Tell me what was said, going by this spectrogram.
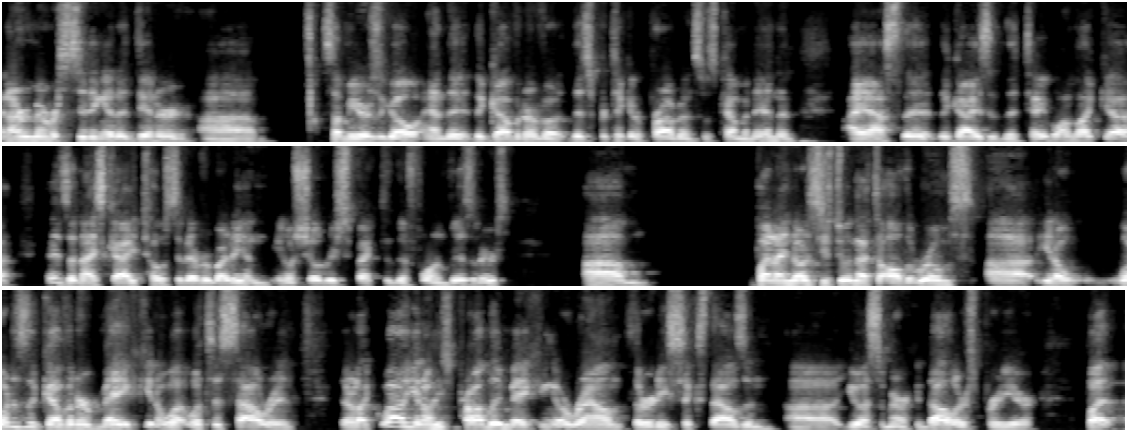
And I remember sitting at a dinner. Uh, some years ago, and the, the governor of a, this particular province was coming in, and I asked the, the guys at the table, I'm like, uh, he's a nice guy, toasted everybody, and you know showed respect to the foreign visitors. Um, but I noticed he's doing that to all the rooms. Uh, you know, what does the governor make? You know, what what's his salary? And they're like, well, you know, he's probably making around thirty six thousand uh, U.S. American dollars per year. But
